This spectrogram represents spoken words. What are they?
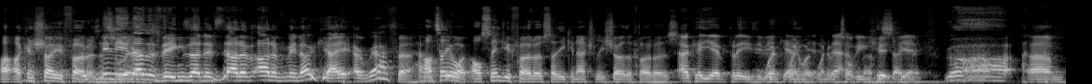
I can show you photos. it's million other things I'd have, I'd have, I'd have been okay. A rapper. I'll tell you what. I'll send you photos so you can actually show the photos. Okay, yeah, please. If When- you can, when yeah, when we're that'd talking be about good, this segment. yeah. Um,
